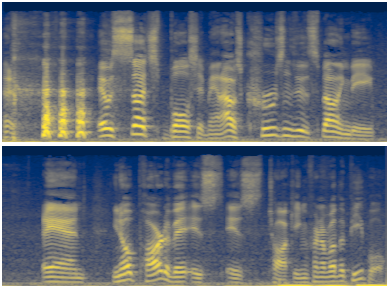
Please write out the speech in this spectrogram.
but it was such bullshit, man. I was cruising through the spelling bee, and you know, part of it is is talking in front of other people.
